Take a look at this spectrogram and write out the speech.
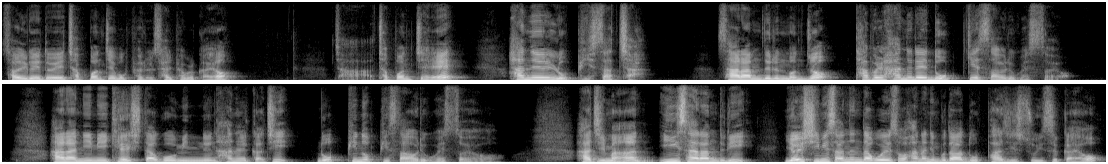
설계도의 첫 번째 목표를 살펴볼까요? 자, 첫 번째, 하늘 높이 쌓자. 사람들은 먼저 탑을 하늘에 높게 쌓으려고 했어요. 하나님이 계시다고 믿는 하늘까지 높이 높이 쌓으려고 했어요. 하지만 이 사람들이 열심히 쌓는다고 해서 하나님보다 높아질 수 있을까요?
